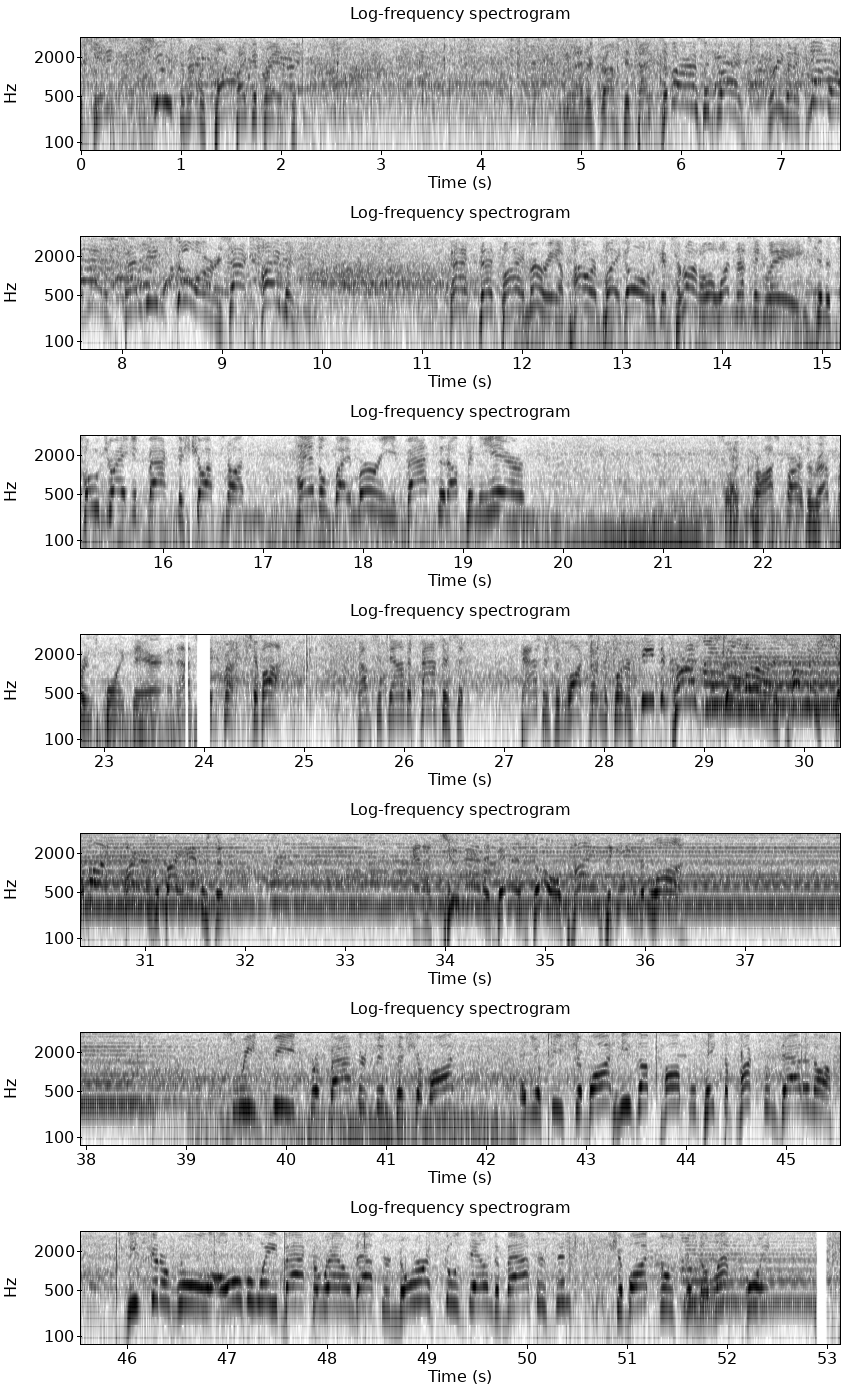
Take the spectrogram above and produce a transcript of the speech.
a chance, shoots, and that was blocked by Gudbranson. Nylander drops it back. Tavares a drive. Murray got a glove on that. It's batted in. Score. Zach Hyman. Bats that by Murray. A power play goal to give Toronto a 1-0 lead. He's going to toe drag it back. The shot's not handled by Murray. He bats it up in the air. So the crossbar is the reference point there, and that's in front. Chabot drops it down to Batherson. Batherson walks on the corner, feeds across, scores! Thomas Chabot fires it by Andersen. And a two-man advantage goal ties the game at one. Sweet feed from Batherson to Chabot. And you'll see Chabot, he's up top, will take the puck from Dadonov. He's going to roll all the way back around after Norris goes down to Batherson. Chabot goes from the left point.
